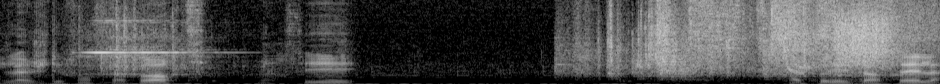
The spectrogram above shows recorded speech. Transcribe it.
Là, je défonce la porte. Merci. Un peu d'étincelle.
